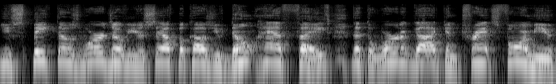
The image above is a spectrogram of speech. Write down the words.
You speak those words over yourself because you don't have faith that the Word of God can transform you.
